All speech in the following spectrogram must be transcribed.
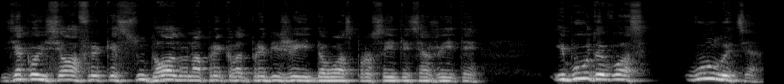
з якоїсь Африки, з Судану, наприклад, прибіжить до вас проситися жити. І буде у вас вулиця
